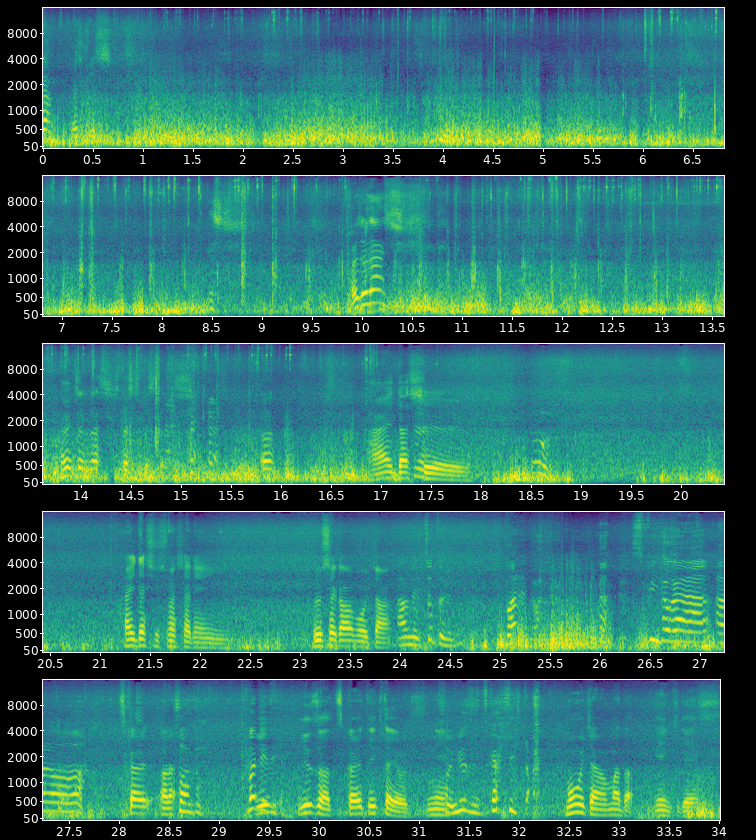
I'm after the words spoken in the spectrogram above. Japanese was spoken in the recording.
じゃんよし。よしよしはいダッシュ。はいダッシュ。しましたね。どうしたかもうちゃん。あのねちょっとバレた。スピードがあの疲れあらそうバレゆずは疲れてきたようですね。ゆず疲れてきた。ももちゃんはまだ元気です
